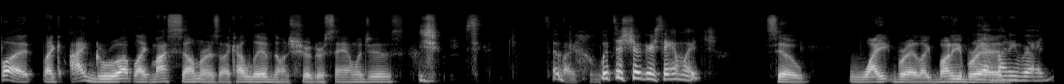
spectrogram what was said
but like I grew up like my summers, like I lived on sugar sandwiches, so, like what's a sugar sandwich? so white bread, like bunny bread, Yeah, bunny bread.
